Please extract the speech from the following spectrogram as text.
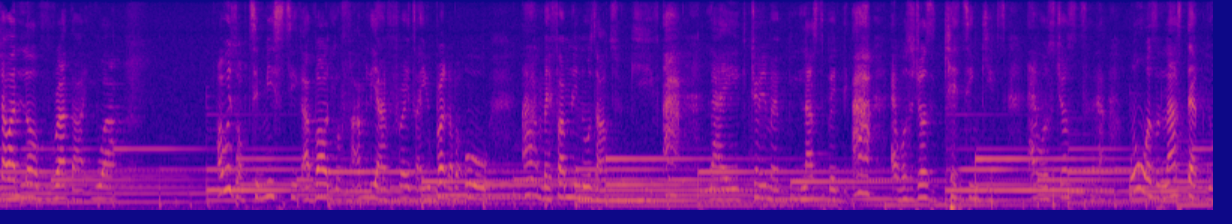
showered love rather, you are always optimistic about your family and friends. And you brag about oh ah my family knows how to give. Ah like during my last birthday ah i was just getting gifts. I was just uh, when was the last time you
